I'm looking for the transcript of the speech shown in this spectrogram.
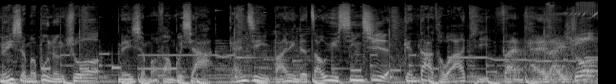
没什么不能说，没什么放不下，赶紧把你的遭遇心事跟大头阿 K 放开来说。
